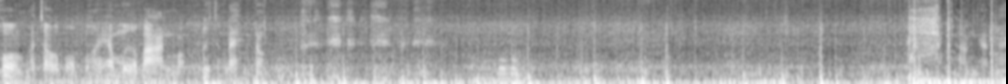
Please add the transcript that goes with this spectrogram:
ของเขาเจ้าบอกบ่ให้เอามือบานบอกหรือจังได้เนาะ โอ้ปาดทางยากได้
